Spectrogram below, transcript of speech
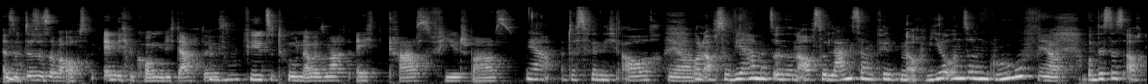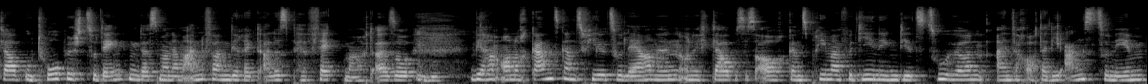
also das ist aber auch ähnlich gekommen, wie ich dachte. Es ist viel zu tun, aber es macht echt krass viel Spaß. Ja, das finde ich auch. Ja. Und auch so, wir haben jetzt unseren auch so langsam finden auch wir unseren Groove. Ja. Und es ist auch, glaube utopisch zu denken, dass man am Anfang direkt alles perfekt macht. Also wir haben auch noch ganz, ganz viel zu lernen. Und ich glaube, es ist auch ganz prima für diejenigen, die jetzt zuhören, einfach auch da die Angst zu nehmen,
